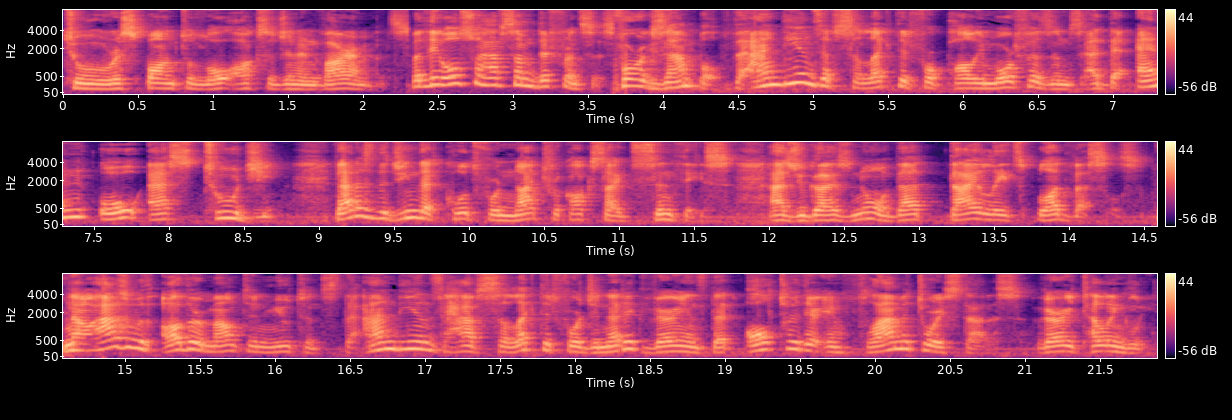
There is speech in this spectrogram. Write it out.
to respond to low oxygen environments. But they also have some differences. For example, the Andeans have selected for polymorphisms at the NOS2 gene. That is the gene that codes for nitric oxide synthase. As you guys know, that dilates blood vessels. Now, as with other mountain mutants, the Andeans have selected for genetic variants that alter their inflammatory status, very tellingly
